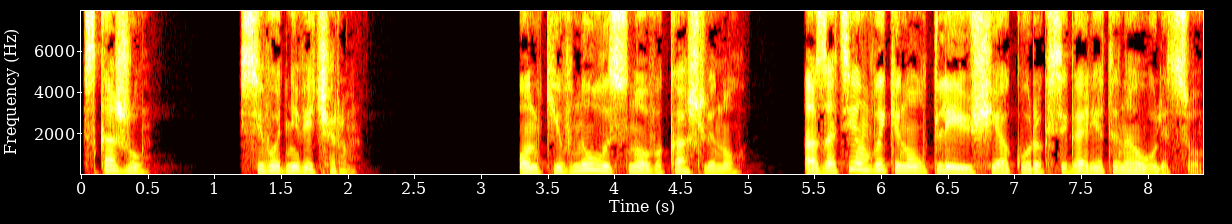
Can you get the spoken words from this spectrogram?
Скажу. Сегодня вечером. Он кивнул и снова кашлянул, а затем выкинул тлеющий окурок сигареты на улицу.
